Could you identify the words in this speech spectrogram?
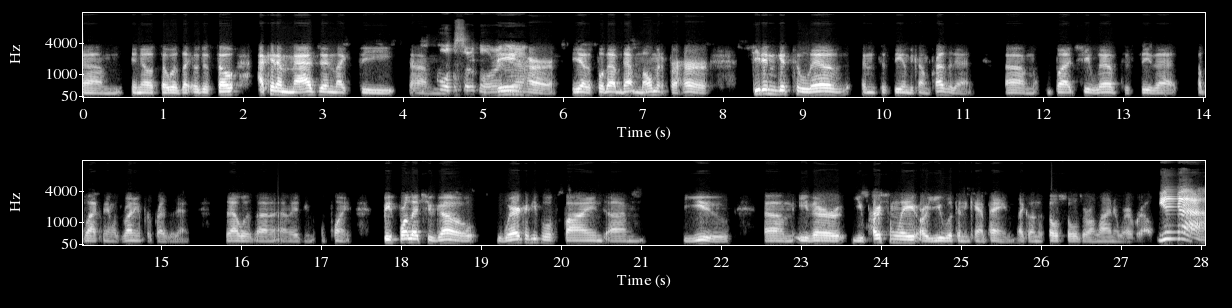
Um, you know, so it was like it was just so I can imagine like the um, Full circle. Right? seeing Yeah. her. Yeah, so that that moment for her, she didn't get to live and to see him become president, um, but she lived to see that a black man was running for president. That was an amazing point. Before I let you go, where can people find um, you? Um, either you personally or you within the campaign, like on the socials or online or wherever else. Yeah,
